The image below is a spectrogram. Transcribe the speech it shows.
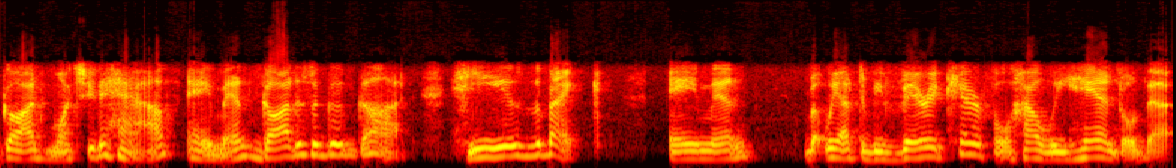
God wants you to have. Amen. God is a good God. He is the bank. Amen. But we have to be very careful how we handle that.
